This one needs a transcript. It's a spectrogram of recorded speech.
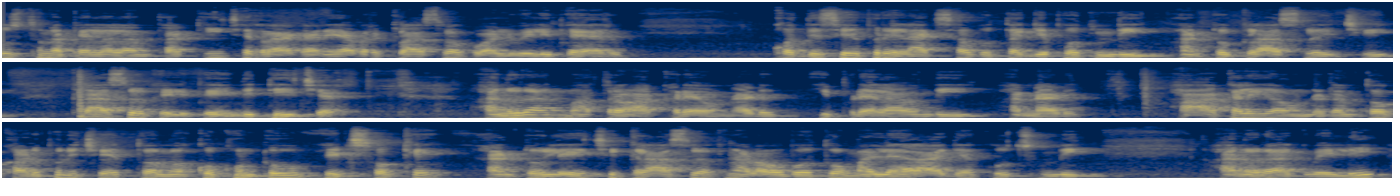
చూస్తున్న పిల్లలంతా టీచర్ రాగానే ఎవరి క్లాస్లోకి వాళ్ళు వెళ్ళిపోయారు. కొద్దిసేపు రిలాక్స్ అవ్వు తగ్గిపోతుంది అంటూ క్లాస్లో ఇచ్చి క్లాస్లోకి వెళ్ళిపోయింది టీచర్ అనురాగ్ మాత్రం అక్కడే ఉన్నాడు. ఇప్పుడు ఎలా ఉంది? అన్నాడు. ఆకలిగా ఉండటంతో కడుపుని చేత్తో నొక్కుకుంటూ ఇట్స్ ఓకే అంటూ లేచి క్లాసులోకి నడవబోతూ మళ్ళీ అలాగే కూర్చుంది. అనురాగ్ వెళ్ళి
